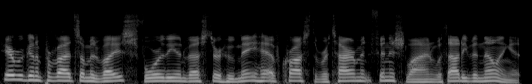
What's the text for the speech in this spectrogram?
Here we're going to provide some advice for the investor who may have crossed the retirement finish line without even knowing it.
